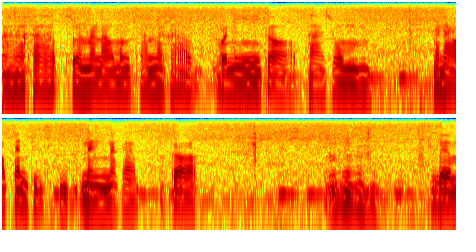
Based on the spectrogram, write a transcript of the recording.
่านะครับส่วนมะนาวเมืองจันทร์นะครับ วันนี้ก็พาชมมะนาวแป้นพิเศษหนึ่งนะครับ ก็ เริ่ม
